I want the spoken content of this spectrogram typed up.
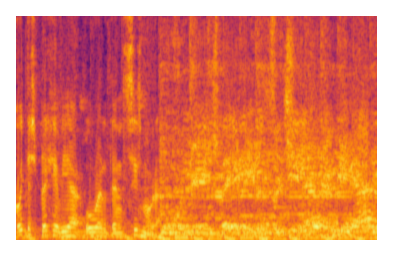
Heute sprechen wir über den Sismograph. Und ich, Baby, zu Chile. Wenn die Erde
